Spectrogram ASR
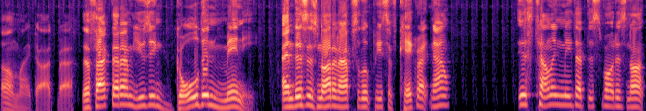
Oh my God, bro. The fact that I'm using golden mini and this is not an absolute piece of cake right now, is telling me that this mode is not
